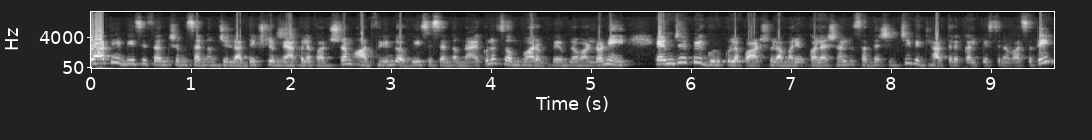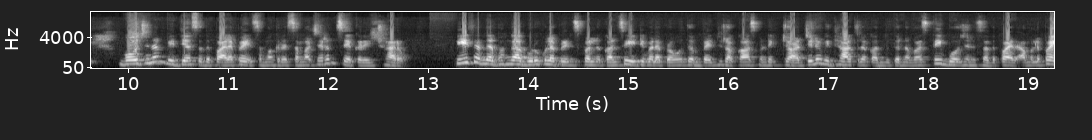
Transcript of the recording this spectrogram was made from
జాతీయ బీసీ సంక్షేమ సంఘం జిల్లా అధ్యక్షులు మేకల పరశురం ఆధ్వర్యంలో బీసీ సంఘం నాయకులు సోమవారం వేములవాడలోని ఎంజేపీ గురుకుల పాఠశాల మరియు కళాశాలను సందర్శించి విద్యార్థులకు కల్పిస్తున్న వసతి భోజనం విద్యా సదుపాయాలపై సమగ్ర సమాచారం సేకరించారు. ఈ సందర్భంగా గురుకుల ప్రిన్సిపల్ను కలిసి ఇటీవల ప్రభుత్వం పెంచిన కాస్మెటిక్ ఛార్జీలు విద్యార్థులకు అందుతున్న వస్తీ భోజన సదుపాయాల అమలుపై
